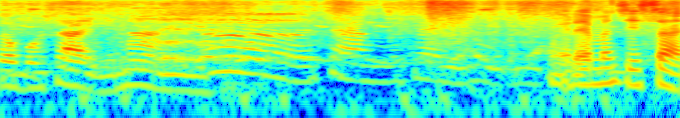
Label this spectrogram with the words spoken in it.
กับบ่ใส่มากเลยเมื่อใดมันสิใส่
